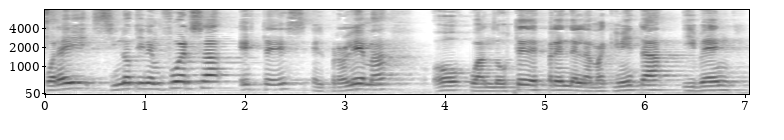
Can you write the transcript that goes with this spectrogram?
Por ahí, si no tienen fuerza, este es el problema o cuando ustedes prenden la maquinita y ven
